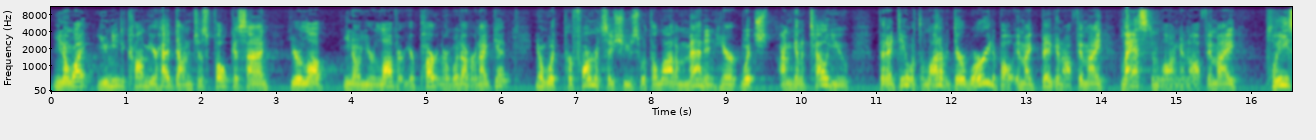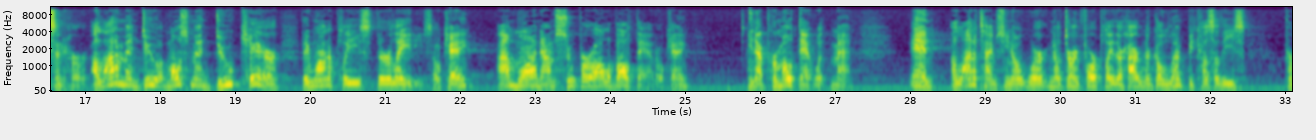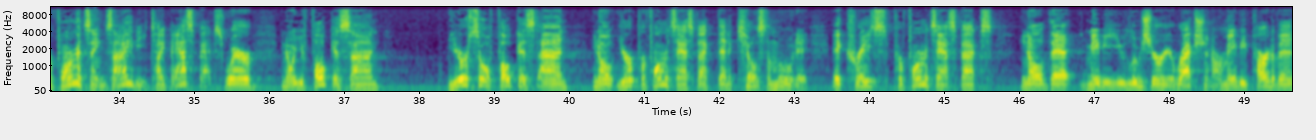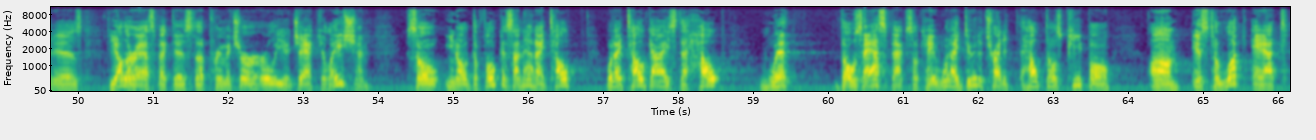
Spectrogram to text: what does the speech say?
you know what? You need to calm your head down and just focus on your love, you know, your lover, your partner, whatever. And I get, you know, with performance issues with a lot of men in here, which I'm going to tell you, that I deal with, a lot of it, they're worried about am I big enough? Am I lasting long enough? Am I pleasing her? A lot of men do, most men do care. They want to please their ladies, okay? I'm one, I'm super all about that, okay? And I promote that with men. And a lot of times, you know, we're, you know, during foreplay, they're harder to go limp because of these performance anxiety type aspects where, you know, you focus on, you're so focused on you know your performance aspect that it kills the mood. It it creates performance aspects, you know, that maybe you lose your erection, or maybe part of it is the other aspect is the premature early ejaculation. So you know, to focus on that, I tell what I tell guys to help with those aspects. Okay, what I do to try to help those people um, is to look at,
